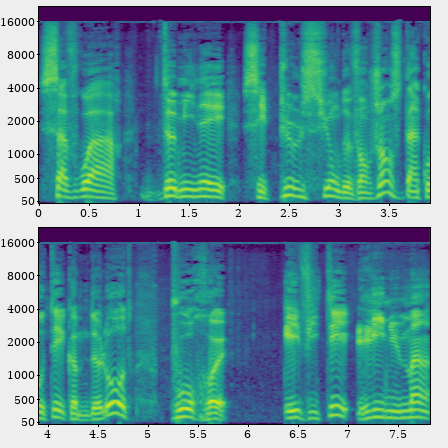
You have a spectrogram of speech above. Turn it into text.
savoir dominer ces pulsions de vengeance d'un côté comme de l'autre pour euh, éviter l'inhumain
